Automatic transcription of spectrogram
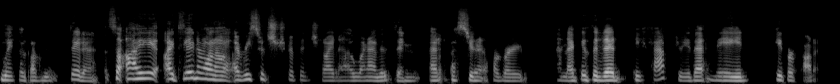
with the government didn't. So I, I did on a, a research trip in China when I was in a student at Harvard and I visited a factory that made paper products.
